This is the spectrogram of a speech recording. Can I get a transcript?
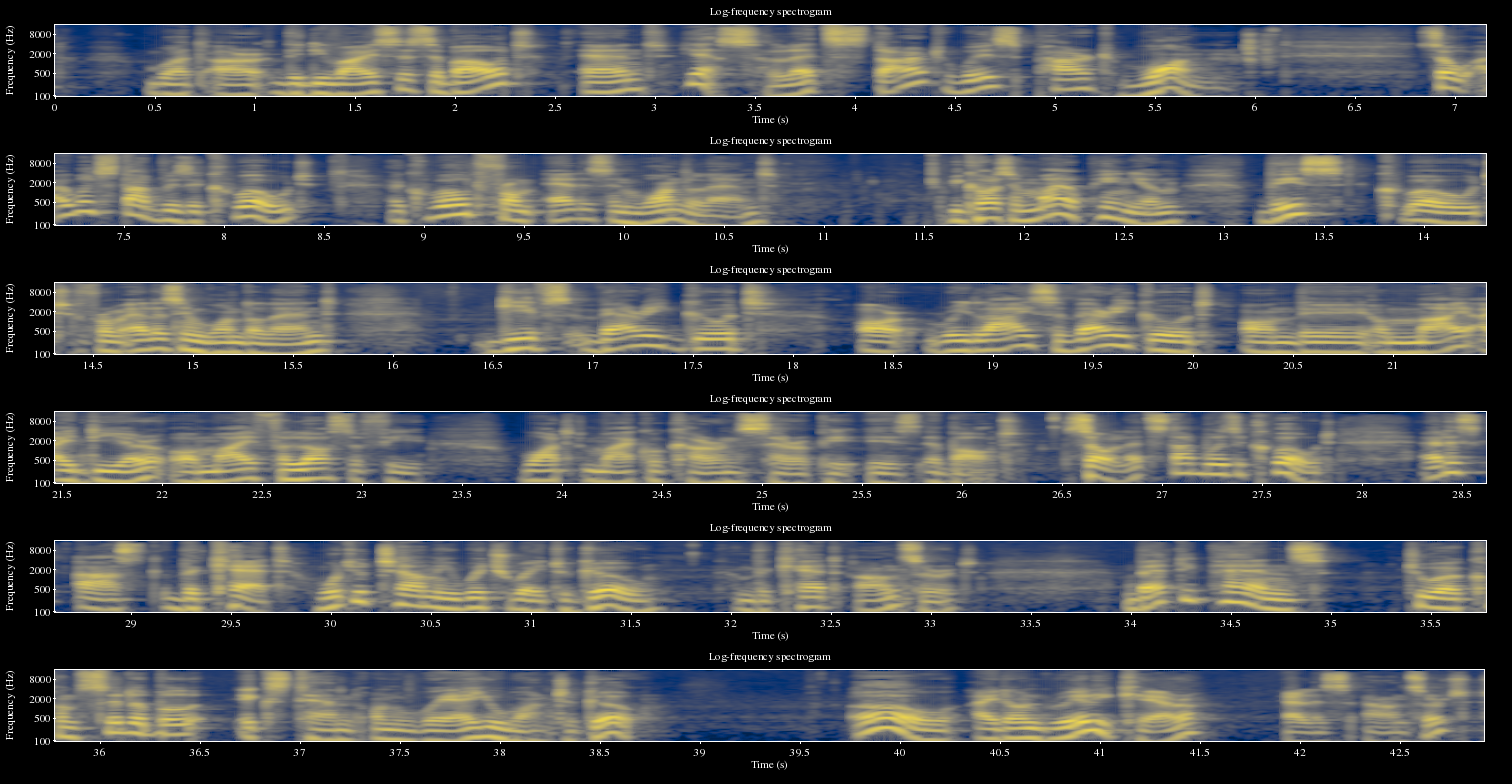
what are the devices about, and yes, let's start with part 1. So I will start with a quote, a quote from Alice in Wonderland, because in my opinion, this quote from Alice in Wonderland gives very good or relies very good on the on my idea or my philosophy what microcurrent therapy is about. So let's start with a quote. Alice asked the cat, Would you tell me which way to go? And the cat answered, That depends to a considerable extent on where you want to go. Oh, I don't really care, Alice answered.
